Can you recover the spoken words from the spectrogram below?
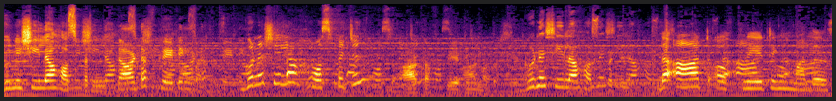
Gunasheela Hospital, the art of creating mothers. Gunasheela Hospital, the art of creating mothers. Gunasheela Hospital, the art of creating mothers.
